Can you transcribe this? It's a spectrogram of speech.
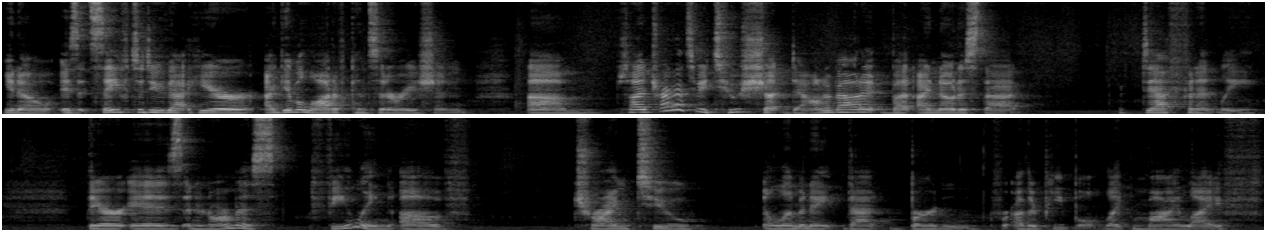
You know, is it safe to do that here? I give a lot of consideration. Um, so I try not to be too shut down about it, but I noticed that definitely there is an enormous feeling of trying to eliminate that burden for other people, like my life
